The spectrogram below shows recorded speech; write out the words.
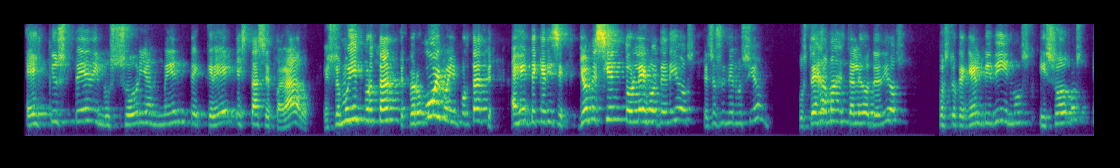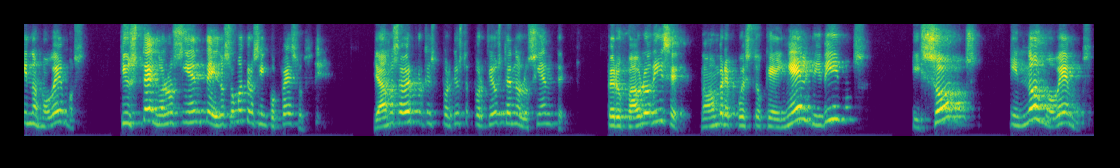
es que usted ilusoriamente cree que está separado. Eso es muy importante, pero muy, muy importante. Hay gente que dice, yo me siento lejos de Dios. Eso es una ilusión. Usted jamás está lejos de Dios, puesto que en Él vivimos y somos y nos movemos. Que usted no lo siente, y no son otros cinco pesos. Ya vamos a ver por qué, usted, por qué usted no lo siente. Pero Pablo dice, no hombre, puesto que en Él vivimos y somos y nos movemos.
